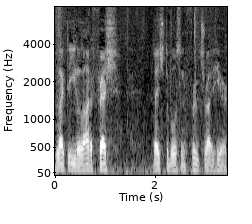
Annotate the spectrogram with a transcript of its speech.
We like to eat a lot of fresh vegetables and fruits right here.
